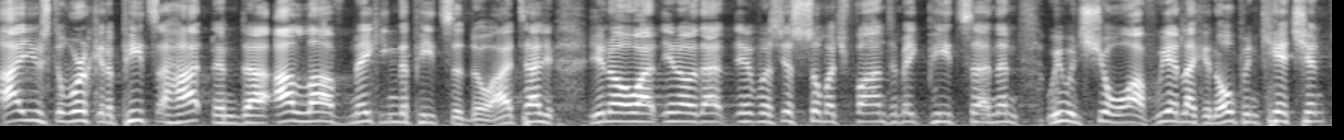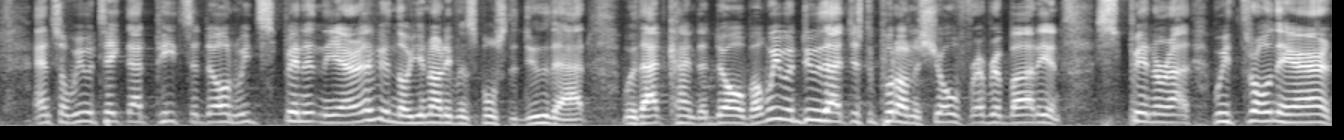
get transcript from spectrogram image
I used to work at a Pizza Hut, and uh, I loved making the pizza dough. I tell you, you know what? You know that it was just so much fun to make pizza, and then we would show off. We had like an open kitchen, and so we would take that pizza dough and we'd spin it in the air, even though you're not even supposed to do that with that kind of dough. But we would do that just to put on a show for everybody and spin around. We'd throw in the air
